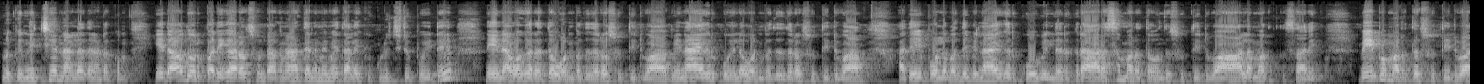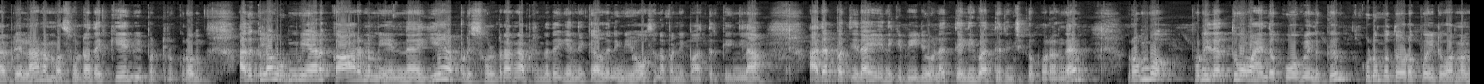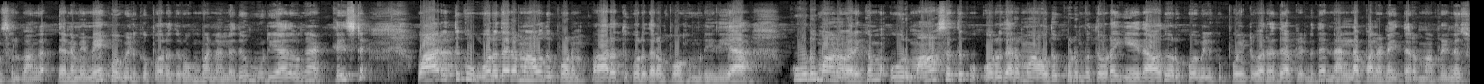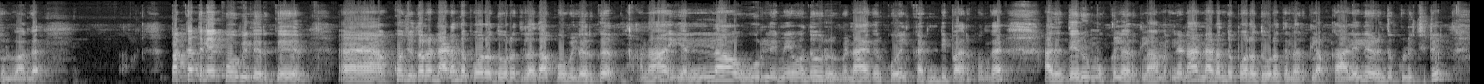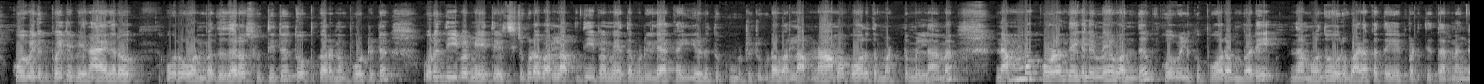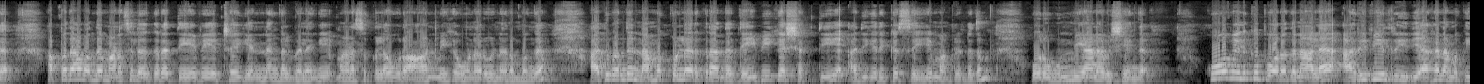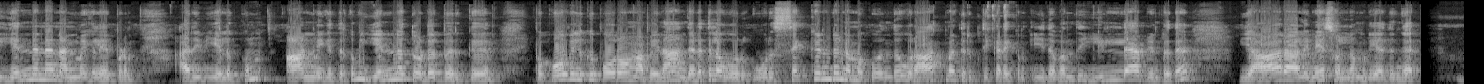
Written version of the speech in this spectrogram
உனக்கு நிச்சயம் நல்லது நடக்கும். ஏதாவது ஒரு பரிகாரம் சொல்கிறாங்கன்னா தினமுமே தலைக்கு குளிச்சுட்டு போயிட்டு நீ நவகரத்தை ஒன்பது தடவை சுற்றிட்டு வா. விநாயகர் கோயிலை ஒன்பது தடவை சுற்றிட்டு வா. அதே போல் வந்து விநாயகர் கோவிலில் இருக்கிற அரச மரத்தை வந்து சுற்றிட்டு வா. ஆலமரத்தை சாரி வேப்ப மரத்தை சுற்றிட்டு வா. இப்படிலாம் நம்ம சொல்கிறத கேள்விப்பட்டிருக்கிறோம். அதுக்கெல்லாம் உண்மையான காரணம் என்ன? ஏன் அப்படி சொல்கிறாங்க அப்படின்றத என்றைக்காவது நீங்கள் யோசனை பண்ணி பார்த்துருக்கீங்களா? அதை பற்றி தான் இன்றைக்கி வீடியோவில் தெளிவாக தெரிஞ்சுக்க போகிறோங்க ரொம்ப புனிதத்துவம் வாய்ந்த கோவிலுக்கு குடும்பத்தோடு போயிட்டு வரணும்னு சொல்லுவாங்க தினமுமே கோவிலுக்கு போகிறது ரொம்ப நல்லது. முடியாதவங்க அட்லீஸ்ட் வாரத்துக்கு ஒரு தரமாவது போகணும். வாரத்துக்கு ஒரு தரம் போக முடியலையா? கூடுமான வரைக்கும் ஒரு மாதத்துக்கு ஒரு தரமாவது குடும்பத்தோடு ஏதாவது ஒரு கோவிலுக்கு போயிட்டு வர்றது அப்படின்றது நல்ல பலனை தரும் அப்படின்னு சொல்லுவாங்க பக்கத்திலே கோவில் இருக்குது கொஞ்சம் தூரம் நடந்து போகிற தூரத்தில் தான் கோவில் இருக்குது ஆனால் எல்லா ஊர்லேயுமே வந்து ஒரு விநாயகர் கோவில் கண்டிப்பாக இருக்குங்க. அது தெரு முக்கில் இருக்கலாம் இல்லைனா நடந்து போகிற தூரத்தில் இருக்கலாம். காலையில் எழுந்து குளிச்சுட்டு கோவிலுக்கு போயிட்டு விநாயகரை ஒரு ஒன்பது தடவை சுற்றிட்டு தோப்புக்கரணம் போட்டுட்டு ஒரு தீபம் ஏற்றி வச்சுட்டு கூட வரலாம். தீபம் ஏற்ற முடியல கையெழுத்து கும்பிட்டுட்டு கூட வரலாம். நாம் போகிறது மட்டும் இல்லாமல் நம்ம குழந்தைகளுமே வந்து கோவிலுக்கு போகிறபடி நம்ம வந்து ஒரு வழக்கத்தை ஏற்படுத்தி தரணுங்க. அப்போ தான் வந்து மனசில் இருக்கிற தேவையற்ற எண்ணங்கள் விளங்கி மனசுக்குள்ள ஒரு ஆன்மீக உணர்வு நிரம்புங்க. அது வந்து நமக்குள்ள இருக்கிற அந்த தெய்வீக சக்தியை அதிகரிக்க செய்யும் அப்படின்றதும் ஒரு உண்மையான விஷயங்க. கோவிலுக்கு போகிறதுனால அறிவியல் ரீதியாக நமக்கு என்னென்ன நன்மைகள் ஏற்படும்? அறிவியலுக்கும் ஆன்மீகத்திற்கும் என்ன தொடர்பு இருக்குது இப்போ கோவிலுக்கு போகிறோம் அப்படின்னா அந்த இடத்துல ஒரு ஒரு செகண்டு நமக்கு வந்து ஒரு ஆத்ம திருப்தி கிடைக்கும். இதை வந்து இல்லை அப்படின்றத யாராலுமே சொல்ல முடியாதுங்க.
